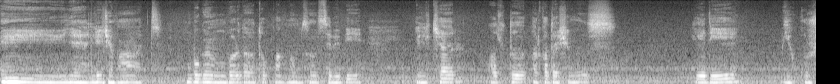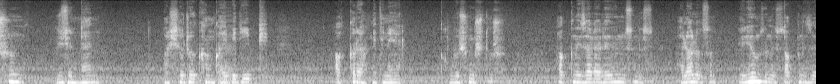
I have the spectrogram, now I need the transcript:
Ey değerli cemaat, bugün burada toplanmamızın sebebi İlker altı arkadaşımız yediği bir kurşun yüzünden aşırı kan kaybedip hakkı rahmetine kavuşmuştur. Hakkınızı helal ediyor musunuz? Helal olsun. Ediyor musunuz hakkınızı?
